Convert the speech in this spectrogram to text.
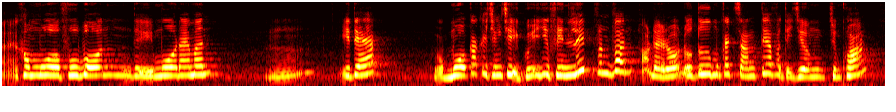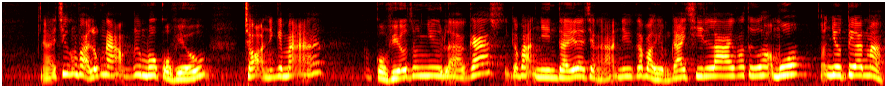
À, không mua Fubon thì mua Diamond. Ừ, ETF hoặc mua các cái chứng chỉ quỹ như Finlit vân vân họ để đầu tư một cách gián tiếp vào thị trường chứng khoán. Đấy, chứ không phải lúc nào cứ mua cổ phiếu chọn những cái mã cổ phiếu giống như là gas các bạn nhìn thấy là chẳng hạn như các bảo hiểm Daiichi Life các thứ họ mua họ nhiều tiền mà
